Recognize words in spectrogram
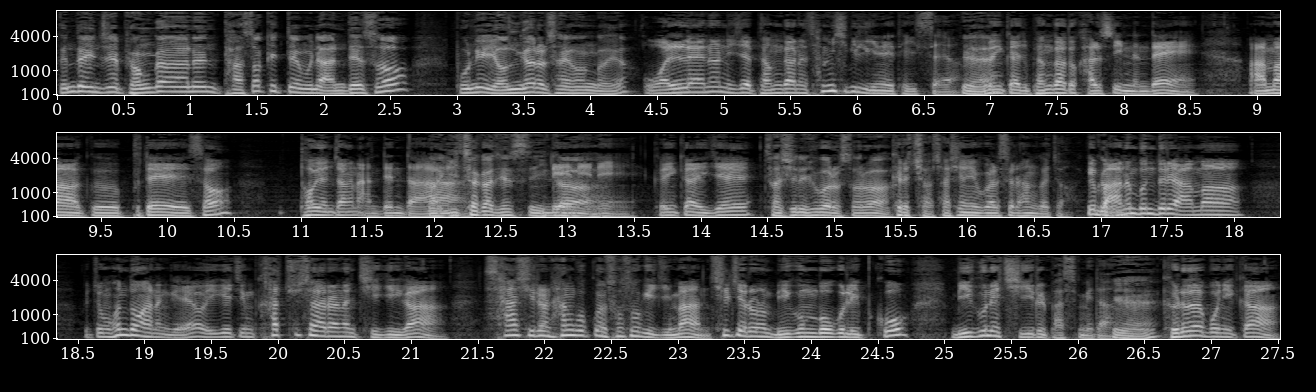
근데 이제 병가는 다 썼기 때문에 안 돼서 본인의 연가를 사용한 거예요? 원래는 이제 병가는 30일 이내에 돼 있어요. 예. 그러니까 병가도 갈 수 있는데 아마 그 부대에서 더 연장은 안 된다. 아, 2차까지 했으니까. 네네네. 그러니까 이제 자신의 휴가를 써라. 그렇죠. 자신의 휴가를 쓰라 한 거죠. 많은 분들이 아마 좀 혼동하는 게요. 이게 지금 카투샤라는 직위가 사실은 한국군 소속이지만 실제로는 미군복을 입고 미군의 지휘를 받습니다. 예. 그러다 보니까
